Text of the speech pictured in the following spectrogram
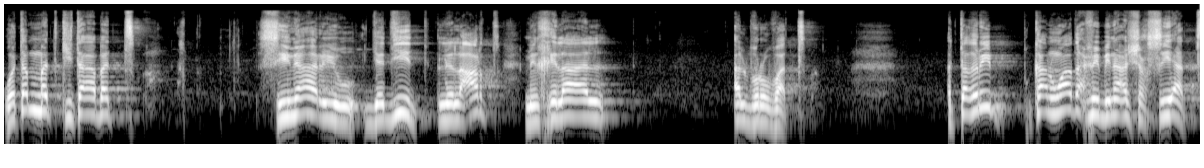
وتمت كتابة سيناريو جديد للعرض من خلال البروفات. التغريب كان واضح في بناء الشخصيات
